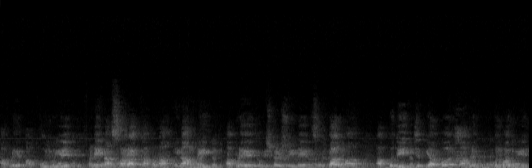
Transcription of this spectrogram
આપણે આપવું જોઈએ અને એના સારા કામોના ઇનામ બી આપણે કમિશનરશ્રીને સરકારમાં આ બધી જ જગ્યા પર આપણે મોકલવા જોઈએ.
